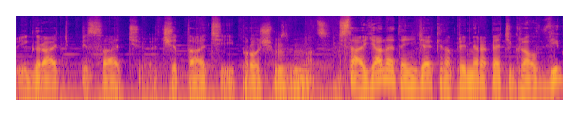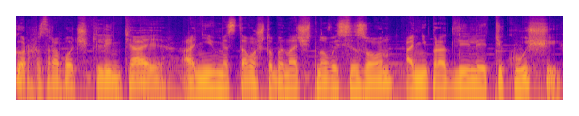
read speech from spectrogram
играть, писать, читать и прочим заниматься. Не знаю, я на этой недельке, например, опять играл в Vigor. Разработчики лентяи, они вместо того, чтобы начать новый сезон, они продлили текущий.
